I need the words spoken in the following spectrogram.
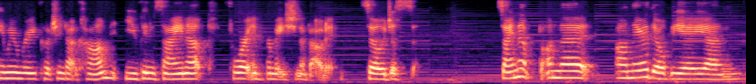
tammymariecoaching.com you can sign up for information about it. So just sign up on the on there. There'll be a um,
